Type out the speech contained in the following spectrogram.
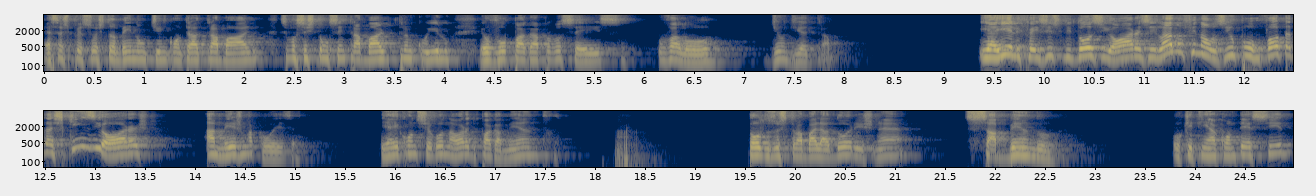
essas pessoas também não tinham encontrado trabalho. Se vocês estão sem trabalho, tranquilo, eu vou pagar para vocês o valor de um dia de trabalho. E aí ele fez isso de 12 horas, e lá no finalzinho, por volta das 15 horas, a mesma coisa. E aí, quando chegou na hora do pagamento, todos os trabalhadores, né, sabendo o que tinha acontecido,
